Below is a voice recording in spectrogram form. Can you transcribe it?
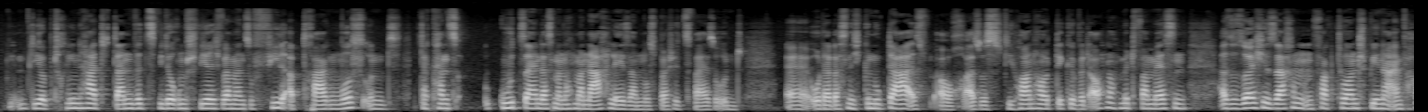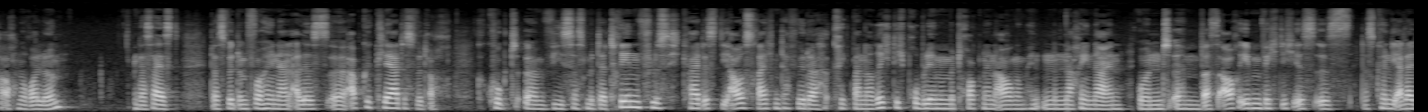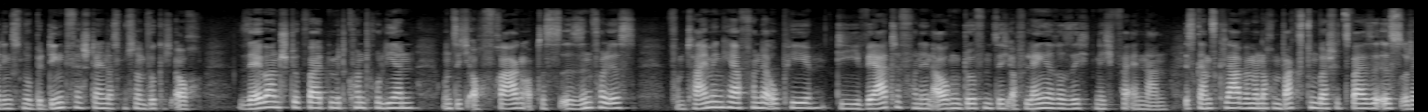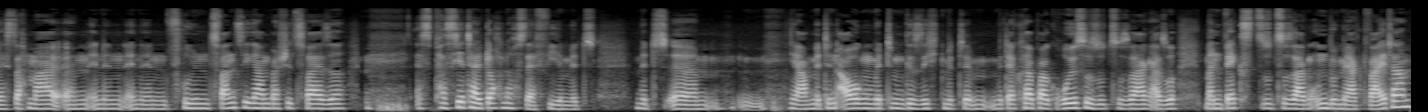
Dioptrien hat, dann wird es wiederum schwierig, weil man so viel abtragen muss. Und da kann es gut sein, dass man nochmal nachlasern muss beispielsweise und äh, oder dass nicht genug da ist auch. Also die Hornhautdicke wird auch noch mit vermessen. Also solche Sachen und Faktoren spielen da einfach auch eine Rolle. Das heißt, das wird im Vorhinein alles äh, abgeklärt. Es wird auch geguckt, äh, wie ist das mit der Tränenflüssigkeit, ist die ausreichend dafür? Da kriegt man dann richtig Probleme mit trockenen Augen hinten im Nachhinein. Und ähm, was auch eben wichtig ist, ist, das können die allerdings nur bedingt feststellen. Das muss man wirklich auch selber ein Stück weit mit kontrollieren und sich auch fragen, ob das äh, sinnvoll ist vom Timing her von der OP. Die Werte von den Augen dürfen sich auf längere Sicht nicht verändern. Ist ganz klar, wenn man noch im Wachstum beispielsweise ist oder ich sag mal ähm, in den, in den frühen Zwanzigern beispielsweise, es passiert halt doch noch sehr viel mit mit ähm, ja mit den Augen, mit dem Gesicht, mit dem mit der Körpergröße sozusagen. Also man wächst sozusagen unbemerkt weiter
